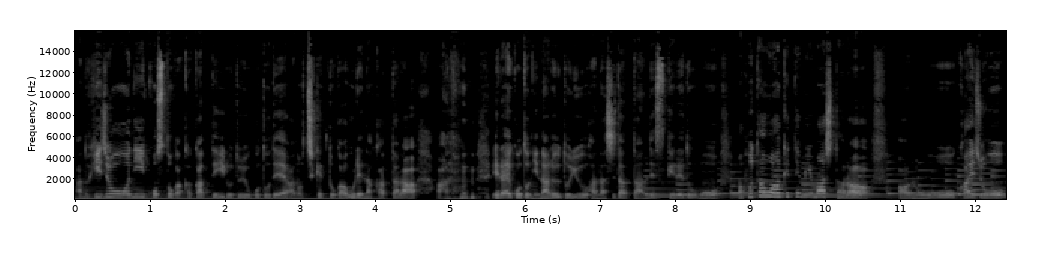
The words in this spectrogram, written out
あの、非常にコストがかかっているいるということで、あの、チケットが売れなかったら、あの えらいことになるという話だったんですけれども、まあ、蓋を開けてみましたら、あの、会場、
